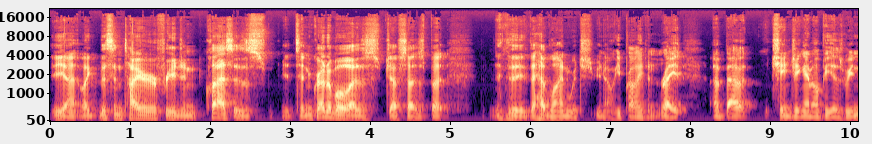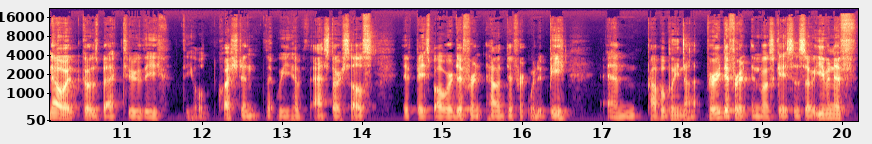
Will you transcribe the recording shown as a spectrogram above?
Yeah, like this entire free agent class is it's incredible as Jeff says, but the the headline, which you know he probably didn't write about changing MLB as we know it, goes back to the the old question that we have asked ourselves: if baseball were different, how different would it be? And probably not very different in most cases. So even if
